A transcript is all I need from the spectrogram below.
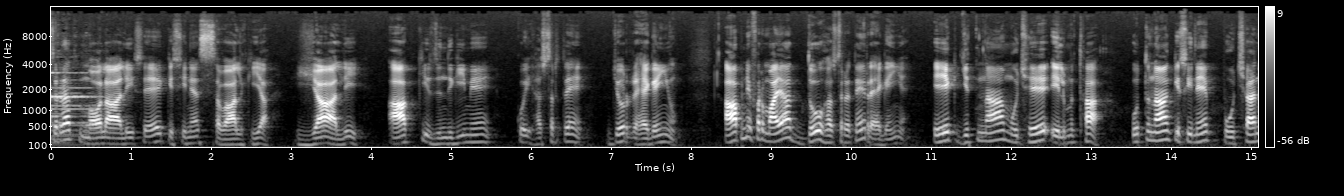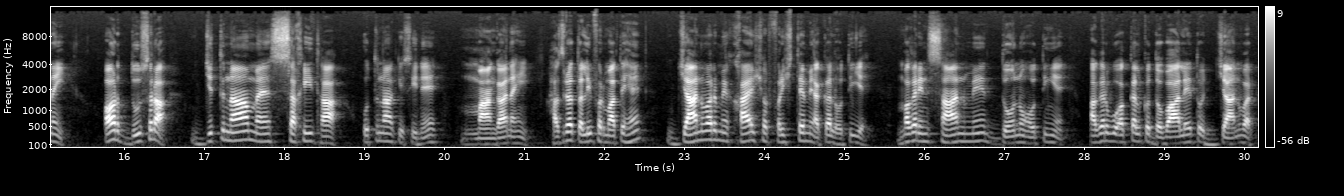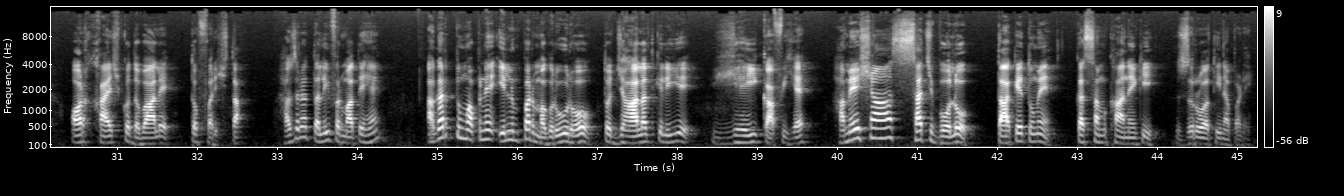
हज़रत मौला अली से किसी ने सवाल किया, या अली, आपकी ज़िंदगी में कोई हसरतें जो रह गई हों? आपने फरमाया, दो हसरतें रह गई हैं। एक जितना मुझे इल्म था, उतना किसी ने पूछा नहीं। और दूसरा, जितना मैं सखी था, उतना किसी ने मांगा नहीं। हज़रत अली फरमाते हैं, जानवर में ख्वाहिश और फरिश्ते में अकल होती है, मगर इंसान में दोनों होती हैं। अगर वो अकल को दबा ले तो जानवर और ख्वाहिश को दबा ले तो फरिश्ता। हज़रत अली फरमाते हैं, अगर तुम अपने इल्म पर मगरूर हो तो जहालत के लिए यही काफ़ी है। हमेशा सच बोलो ताकि तुम्हें कसम खाने की ज़रूरत ही ना पड़े।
